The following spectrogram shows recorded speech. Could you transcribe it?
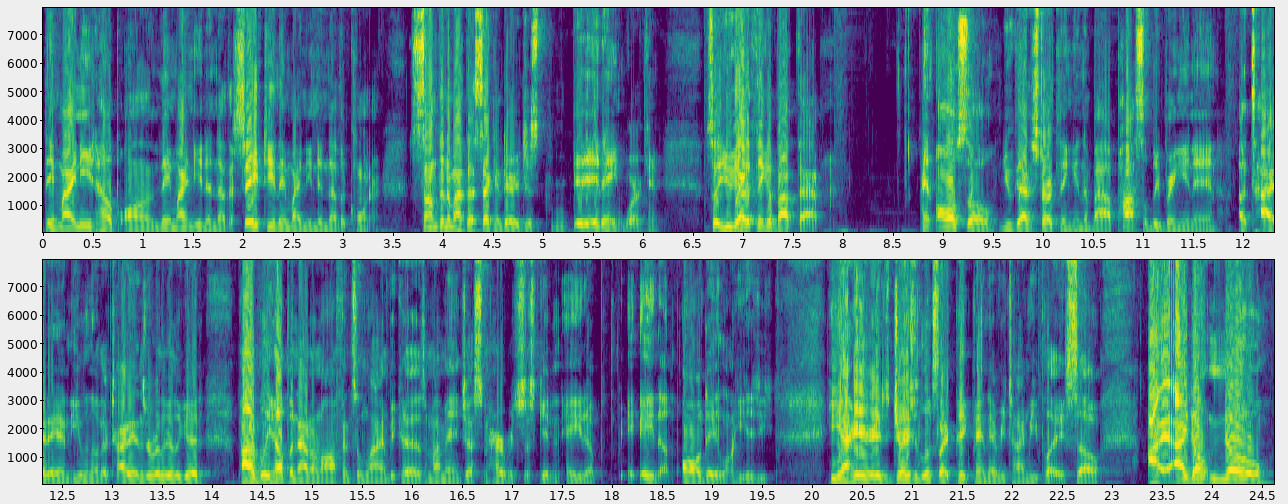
They might need help on. They might need another safety, and they might need another corner. Something about that secondary just it, it ain't working. So you got to think about that. And also, you got to start thinking about possibly bringing in a tight end, even though their tight ends are really, really good. Probably helping out on offensive line because my man Justin Herbert's just getting ate up, ate up all day long. He he, he out here. His jersey looks like Pigpen every time he plays. So I I don't know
